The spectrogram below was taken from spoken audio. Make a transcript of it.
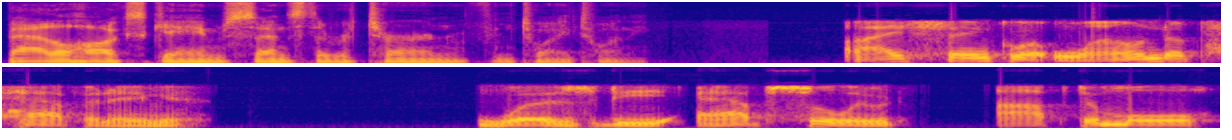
Battlehawks game since the return from 2020? I think what wound up happening was the absolute optimal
